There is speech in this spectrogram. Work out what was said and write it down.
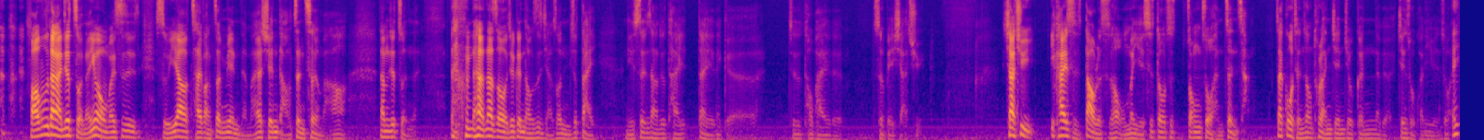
法务当然就准了，因为我们是属于要采访正面的嘛，要宣导政策嘛啊，他们就准了。那那时候我就跟同事讲说，你就带你身上就带带那个就是偷拍的设备下去。下去一开始到的时候，我们也是都是装作很正常，在过程中突然间就跟那个监所管理员说：“哎，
